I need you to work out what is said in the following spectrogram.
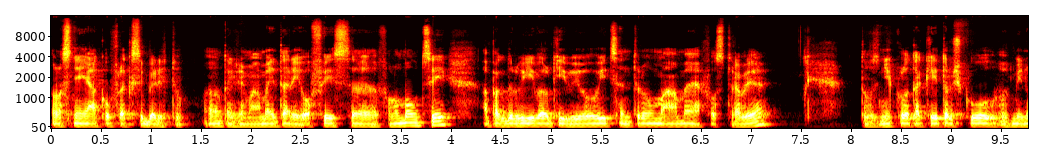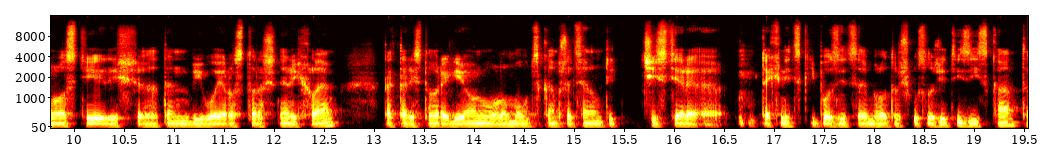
vlastně nějakou flexibilitu. No, takže máme tady office eh, v Olomouci a pak druhý velký vývojový centrum máme v Ostravě. To vzniklo taky trošku v minulosti, když ten vývoj rostl strašně rychle, tak tady z toho regionu Olomoucka přece jenom ty čistě technické pozice bylo trošku složitý získat.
